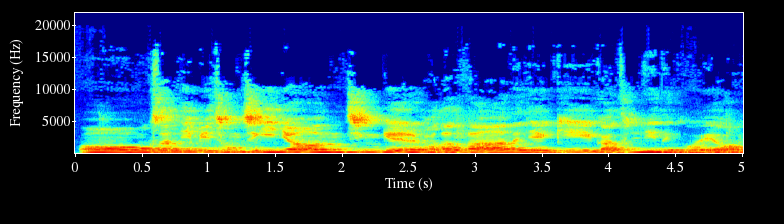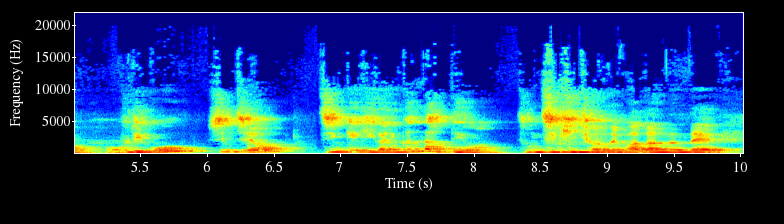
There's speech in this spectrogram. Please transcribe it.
어, 목사님이 정직 2년 징계를 받았다는 얘기가 들리는 거예요. 그리고 심지어 징계 기간이 끝났대요. 정직 2년을 받았는데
